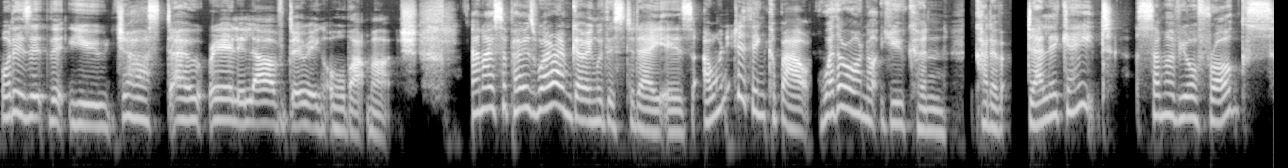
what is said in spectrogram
What is it that you just don't really love doing all that much? And I suppose where I'm going with this today is I want you to think about whether or not you can kind of delegate some of your frogs.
